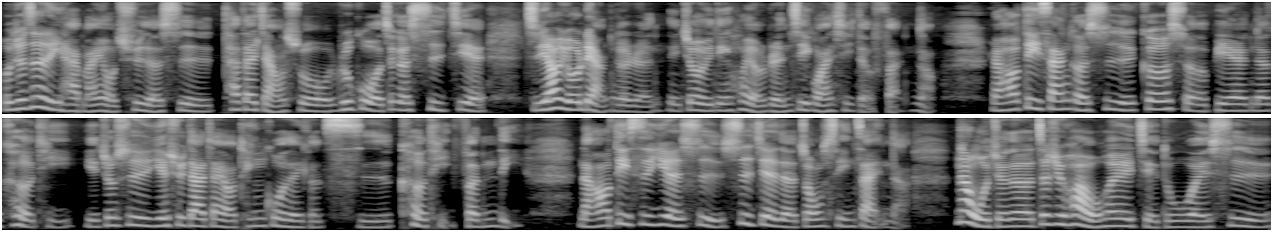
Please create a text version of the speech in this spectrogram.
我觉得这里还蛮有趣的是，他在讲说，如果这个世界只要有两个人，你就一定会有人际关系的烦恼。然后第三个是割舍别人的课题，也就是也许大家有听过的一个词——课题分离。然后第四页是世界的中心在哪？那我觉得这句话我会解读为是，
